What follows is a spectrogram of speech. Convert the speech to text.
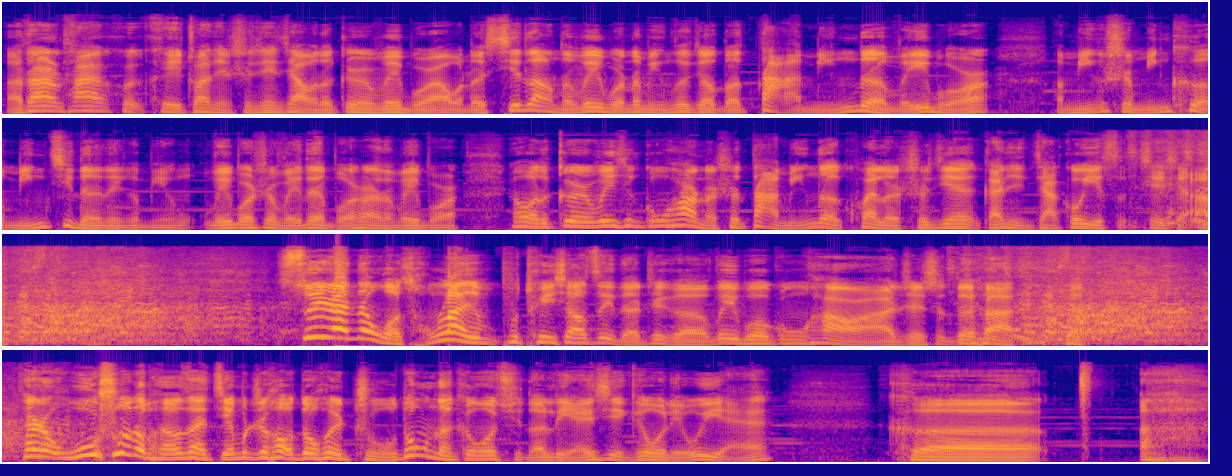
啊，当然他会可以抓紧时间加我的个人微博啊，我的新浪的微博的名字叫做大明的微博啊，明是铭刻铭记的那个明，微博是围在脖上的微博。然后我的个人微信公号呢是大明的快乐时间，赶紧加够意思，谢谢啊。虽然呢我从来就不推销自己的这个微博公号啊，这是对吧？但是无数的朋友在节目之后都会主动的跟我取得联系，给我留言。可啊，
